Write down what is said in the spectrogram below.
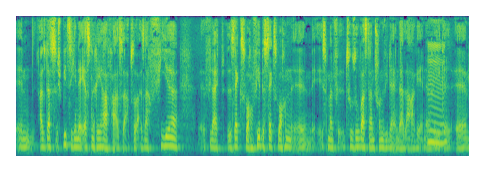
Ähm, also das spielt sich in der ersten Reha-Phase ab. So, also nach vier, äh, vielleicht sechs Wochen, vier bis sechs Wochen äh, ist man für, zu sowas dann schon wieder in der Lage in der Mhm. Regel. Ähm,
